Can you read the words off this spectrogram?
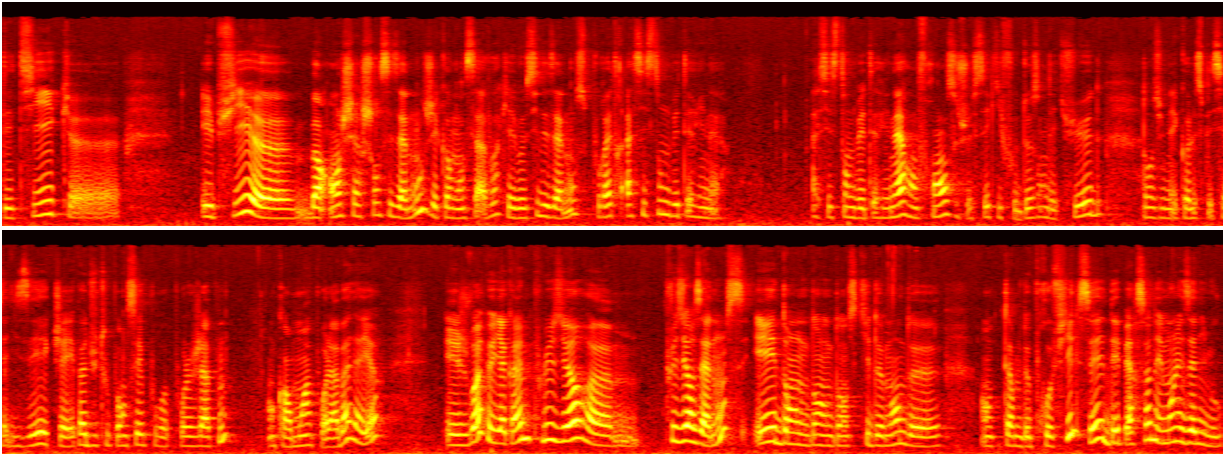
d'éthique. et puis, ben, en cherchant ces annonces, j'ai commencé à voir qu'il y avait aussi des annonces pour être assistante vétérinaire assistante vétérinaire en France, je sais qu'il faut deux ans d'études dans une école spécialisée. J'avais pas du tout pensé pour, pour le Japon, encore moins pour là-bas d'ailleurs. Et je vois qu'il y a quand même plusieurs, euh, plusieurs annonces, et dans, dans, dans ce qui demande euh, en termes de profil, c'est des personnes aimant les animaux.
